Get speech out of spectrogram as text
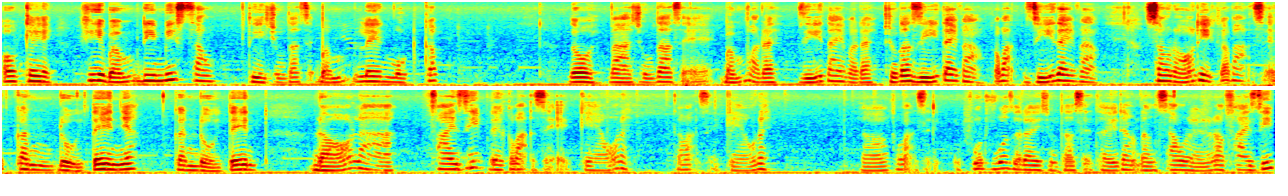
Ok, khi bấm Dimit xong thì chúng ta sẽ bấm lên một cấp. Rồi, và chúng ta sẽ bấm vào đây, dí tay vào đây. Chúng ta dí tay vào, các bạn dí tay vào. Sau đó thì các bạn sẽ cần đổi tên nhé, cần đổi tên. Đó là file zip đây, các bạn sẽ kéo này, các bạn sẽ kéo này. Đó, các bạn sẽ vuốt vuốt ra đây, chúng ta sẽ thấy đằng đằng sau này nó là file zip.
